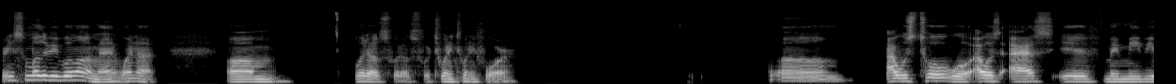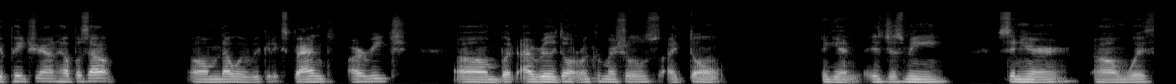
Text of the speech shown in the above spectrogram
bring some other people along, man. Why not? Um, what else? What else for 2024? Um, I was told, well, I was asked if maybe a Patreon help us out. Um, that way we could expand our reach. Um, but I really don't run commercials. I don't. Again, it's just me sitting here um with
